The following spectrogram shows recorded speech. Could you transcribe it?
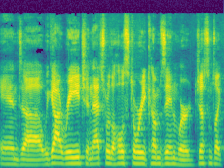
And uh, we got Reach, and that's where the whole story comes in. Where Justin's like,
